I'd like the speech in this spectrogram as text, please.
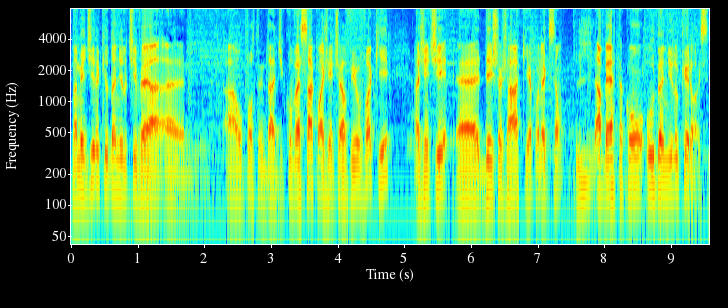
Na medida que o Danilo tiver a, a, a oportunidade de conversar com a gente ao vivo aqui, a gente é, deixa já aqui a conexão aberta com o Danilo Queiroz.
